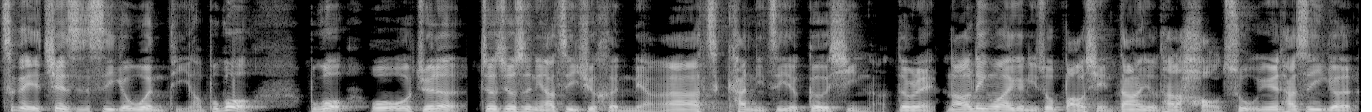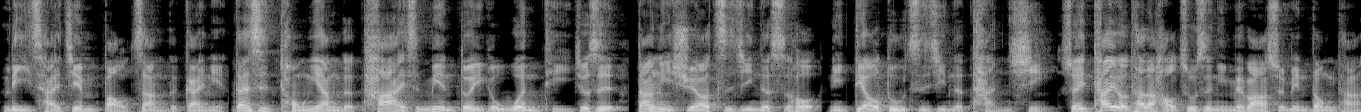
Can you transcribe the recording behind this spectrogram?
这个也确实是一个问题哈。不过。不过，我我觉得这就是你要自己去衡量啊，看你自己的个性啊，对不对？然后另外一个，你说保险当然有它的好处，因为它是一个理财兼保障的概念。但是同样的，它还是面对一个问题，就是当你需要资金的时候，你调度资金的弹性。所以它有它的好处，是你没办法随便动它。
